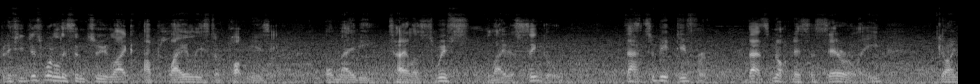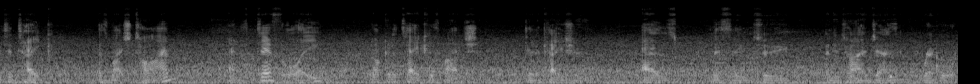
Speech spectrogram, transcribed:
But if you just want to listen to like a playlist of pop music, or maybe Taylor Swift's latest single, that's a bit different. That's not necessarily going to take as much time, and it's definitely not going to take as much dedication as listening to an entire jazz record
